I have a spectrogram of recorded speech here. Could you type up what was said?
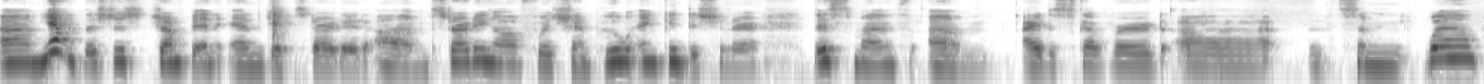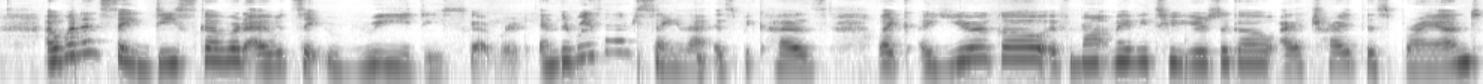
um, yeah, let's just jump in and get started. Um, starting off with shampoo and conditioner. This month, um, I discovered uh, some, well, I wouldn't say discovered, I would say rediscovered. And the reason I'm saying that is because, like, a year ago, if not maybe two years ago, I tried this brand,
